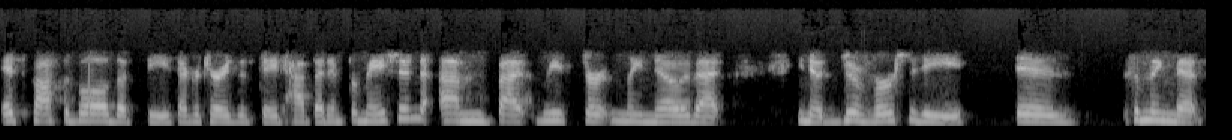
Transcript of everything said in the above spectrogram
It's possible that the secretaries of state have that information, um, but we certainly know that, you know, diversity is something that's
